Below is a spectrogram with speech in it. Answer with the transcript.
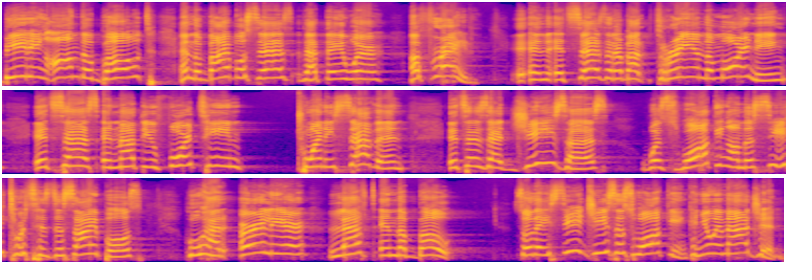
beating on the boat. And the Bible says that they were afraid. And it says that about three in the morning, it says in Matthew 14 27, it says that Jesus was walking on the sea towards his disciples who had earlier left in the boat. So they see Jesus walking. Can you imagine?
